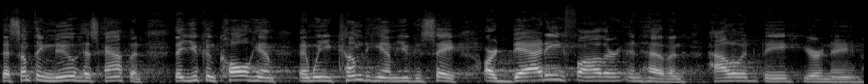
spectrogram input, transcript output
that something new has happened, that you can call him, and when you come to him, you can say, Our Daddy, Father in heaven, hallowed be your name.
